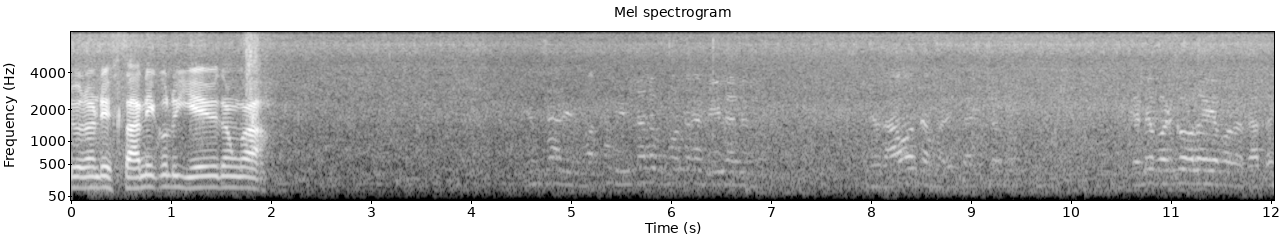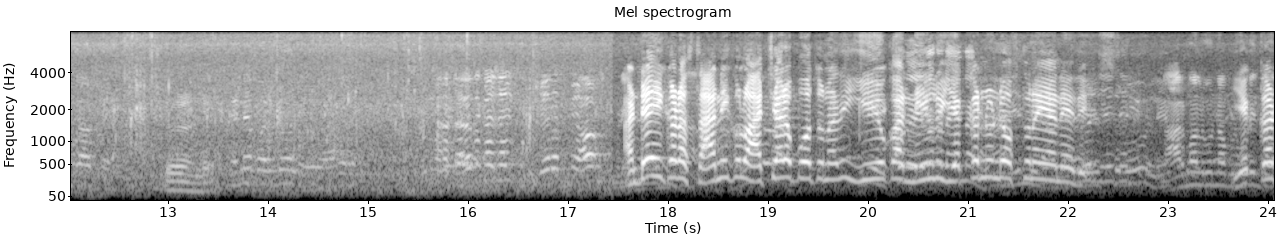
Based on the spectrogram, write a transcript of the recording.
చూడండి స్థానికులు ఏ విధంగా చూడండి. అంటే ఇక్కడ స్థానికులు ఆశ్చర్యపోతున్నది ఈ యొక్క నీళ్ళు ఎక్కడి నుండి వస్తున్నాయి అనేది. ఎక్కడ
